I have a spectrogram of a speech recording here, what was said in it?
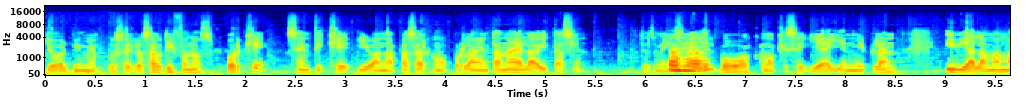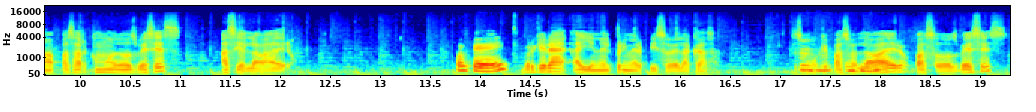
yo volví y me puse los audífonos porque sentí que iban a pasar como por la ventana de la habitación. Entonces me hice Ajá. ahí el bobo, como que seguía ahí en mi plan, y vi a la mamá pasar como dos veces hacia el lavadero, Ok. porque era ahí en el primer piso de la casa. Entonces como que pasó al lavadero, pasó dos veces,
